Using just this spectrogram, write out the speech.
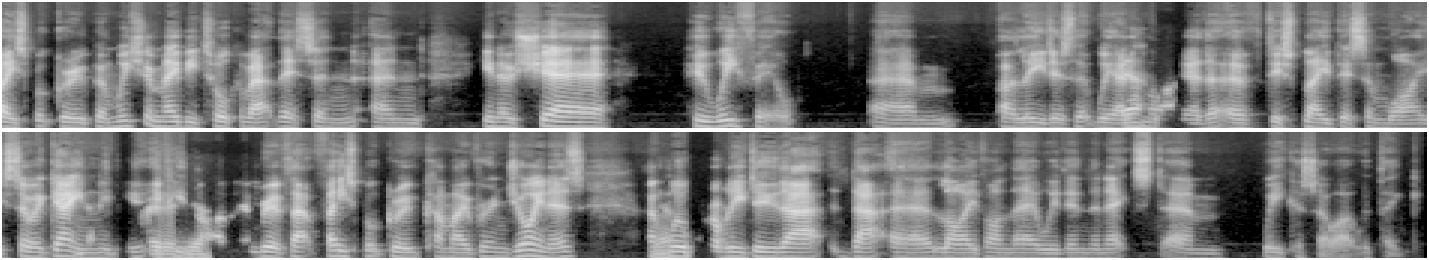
facebook group and we should maybe talk about this and and you know share who we feel um are leaders that we admire that have displayed this and why. So again, yeah, if, you, if you're not a member of that Facebook group, come over and join us, and yeah. we'll probably do that that uh, live on there within the next um, week or so. I would think.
